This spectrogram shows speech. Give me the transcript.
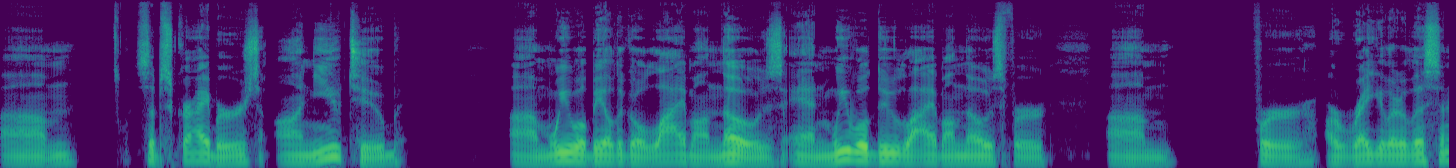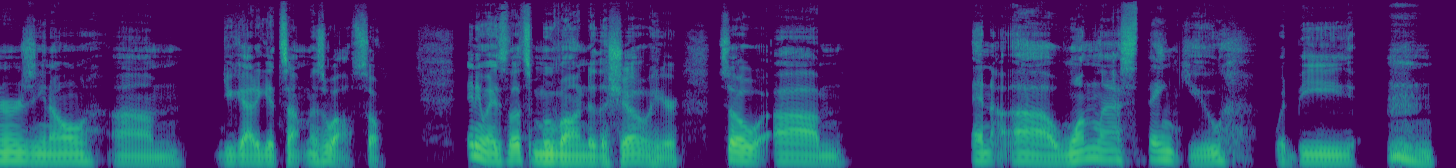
um, subscribers on YouTube, um, we will be able to go live on those, and we will do live on those for um, for our regular listeners, you know, um, you got to get something as well. So, anyways, let's move on to the show here. So, um, and uh, one last thank you would be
